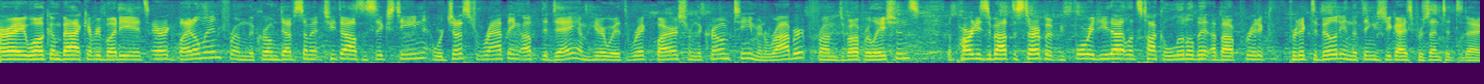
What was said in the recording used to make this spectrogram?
right, welcome back, everybody. It's Eric Bidelman from the Chrome Dev Summit 2016. We're just wrapping up the day. I'm here with Rick Byers from the Chrome team and Robert from Developer Relations. The party's about to start, but before we do that, let's talk a little bit about predict predictability and the things you guys presented today.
